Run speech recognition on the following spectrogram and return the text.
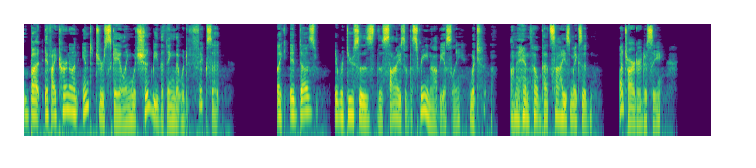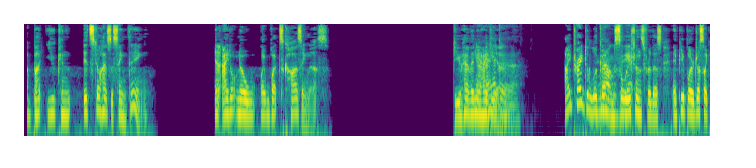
But if I turn on integer scaling, which should be the thing that would fix it, like it does, it reduces the size of the screen, obviously, which on a handheld that size makes it much harder to see. But you can, it still has the same thing. And I don't know like what's causing this. Do you have any Yeah, idea? I tried to look No, up solutions for this, and people are just like,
